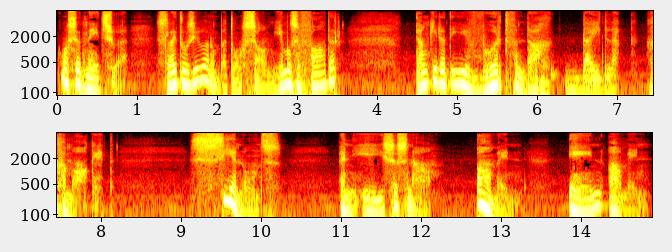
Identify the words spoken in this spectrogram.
Kom ons sit net so. Sluit ons hier en bid ons saam. Hemelse Vader, dankie dat U U woord vandag duidelik gemaak het. Seën ons in Jesus naam. Amen. En amen.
